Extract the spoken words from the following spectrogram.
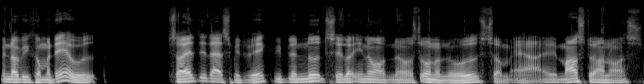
Men når vi kommer derud, så er alt det der er smidt væk. Vi bliver nødt til at indordne os under noget, som er øh, meget større end os.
